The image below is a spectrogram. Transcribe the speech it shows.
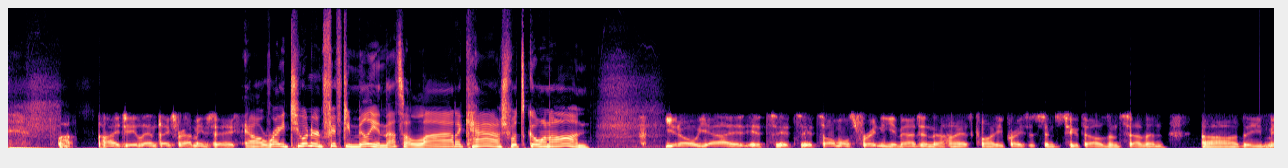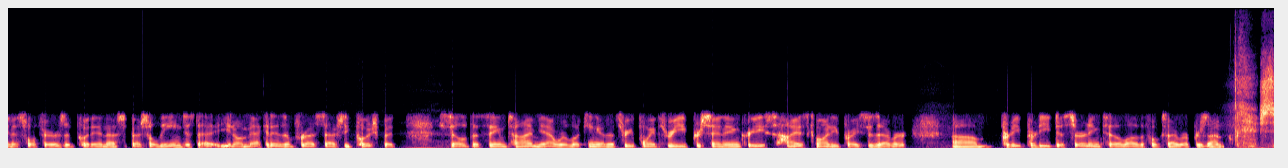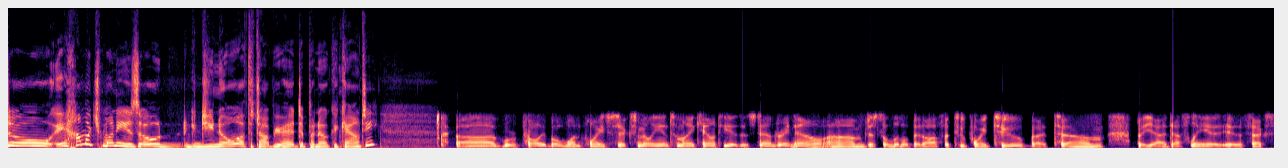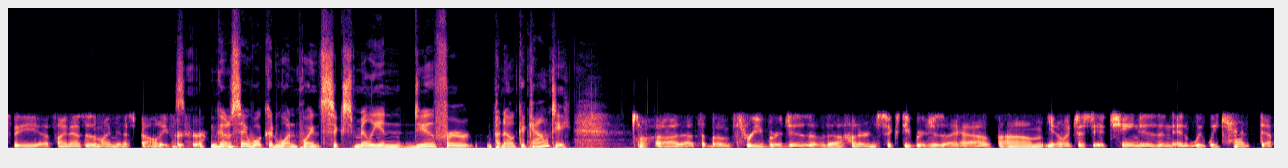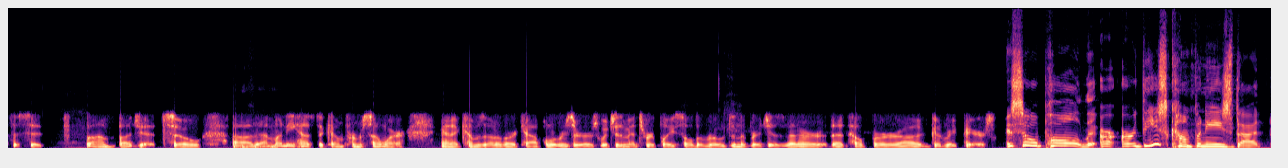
Hi, Jaylen. Thanks for having me today. All right, 250 million. That's a lot of cash. What's going on? You know, yeah, it's it's it's almost frightening. You imagine the highest commodity prices since 2007. Uh, the municipal affairs had put in a special lien, just a, you know, a mechanism for us to actually push. But the same time, yeah, we're looking at a 3.3 percent increase, highest commodity prices ever. Um, pretty pretty discerning to a lot of the folks I represent. So, eh, how much money is owed? Do you know off the top of your head to Ponoka County? Uh, we're probably about 1.6 million to my county as it stands right now. Um, just a little bit off of 2.2, but um, but yeah, definitely it, it affects the uh, finances of my municipality for sure. I'm going to say, what could 1.6 million do for Ponoka County? Uh, that's about three bridges of the 160 bridges I have. Um, you know, it just it changes, and, and we, we can't deficit um, budget. So uh, mm-hmm. that money has to come from somewhere, and it comes out of our capital reserves, which is meant to replace all the roads and the bridges that are that help our uh, good ratepayers. So, Paul, are, are these companies that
